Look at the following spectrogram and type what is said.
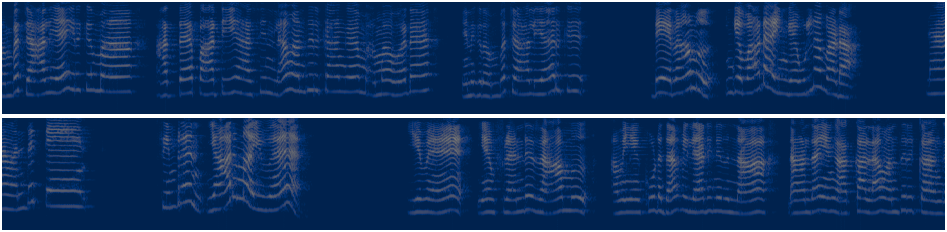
ரொம்ப ஜாலியா இருக்குமா? அத்தை பாட்டி அசின்லாம் வந்திருக்காங்க. மாமாவோட எனக்கு ரொம்ப ஜாலியா இருக்கு. டே ராமு இங்க வாடா இங்க உள்ள வாடா. நான் வந்துட்டேன். சிம்ரன் யாருமா இவன் இவன் என் ஃப்ரெண்டு ராமு. அவன் என் கூட தான் விளையாடினு இருந்தான் நான் தான் எங்க அக்கா எல்லாம் வந்திருக்காங்க.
